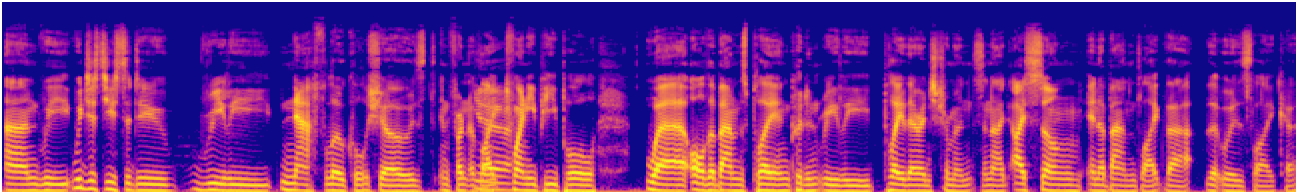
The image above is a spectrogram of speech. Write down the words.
and we we just used to do really naff local shows in front of Yeah. like twenty people, where all the bands playing couldn't really play their instruments, and I I sung in a band like that that was like. Uh,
